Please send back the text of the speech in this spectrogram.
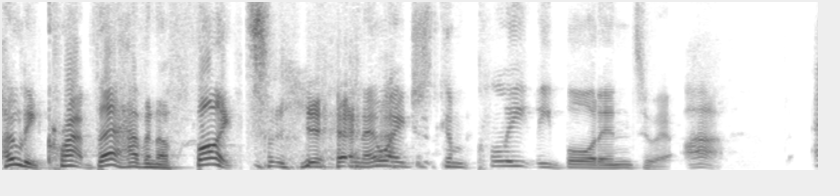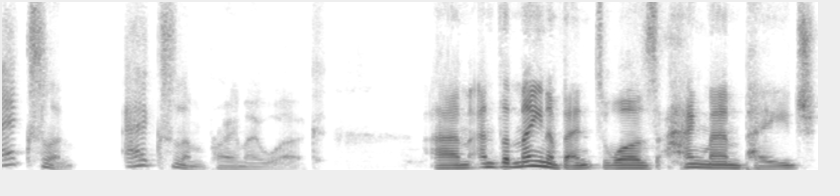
holy crap, they're having a fight. yeah. You know, I just completely bought into it. Ah, excellent, excellent promo work. Um, and the main event was Hangman Page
